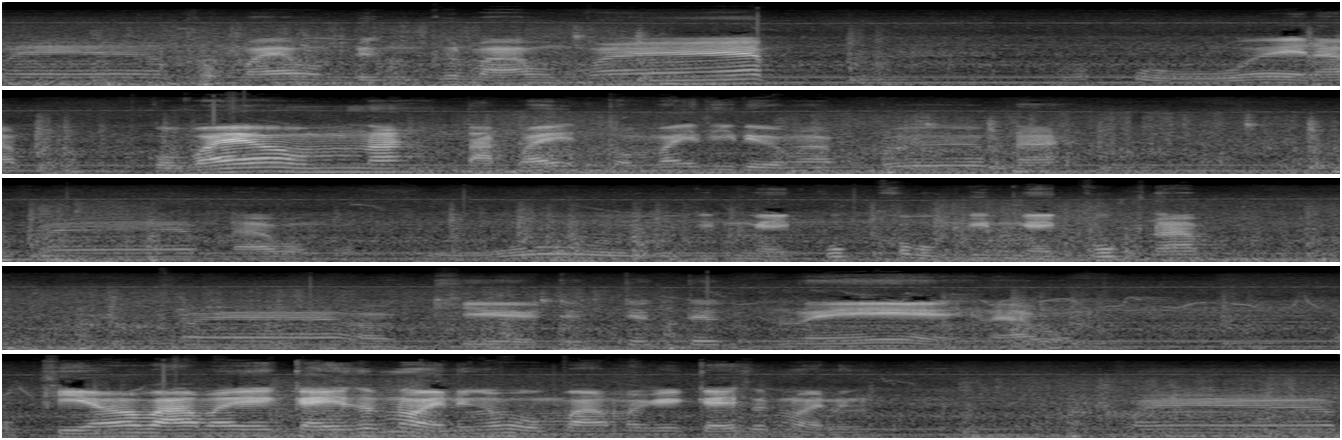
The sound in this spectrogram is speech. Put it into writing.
แม่ถมไม้ผมดึงขึ้นมาผมแม่โอ้โหนะครับกดไว้ครับผมนะตักไว้ถมไว้ที่เดิมครับปึ๊บนะแม่นะผมโอ้โหดินไงกุ๊บครับผมดินไงกุ๊บนะครับแม่โอเคตึ๊กตึ๊กตึ๊กนี่นะครับผมโอเคมาวางมาไกลๆสักหน่อยหนึงครับผมวางมาไกลๆสักหน่อยหนึงแป๊บ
